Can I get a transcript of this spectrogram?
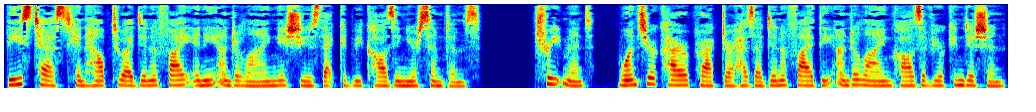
These tests can help to identify any underlying issues that could be causing your symptoms. Treatment Once your chiropractor has identified the underlying cause of your condition,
